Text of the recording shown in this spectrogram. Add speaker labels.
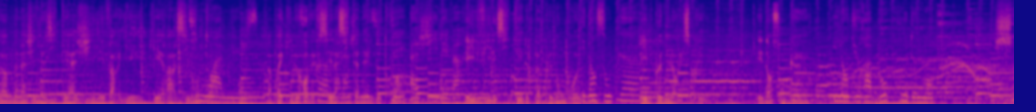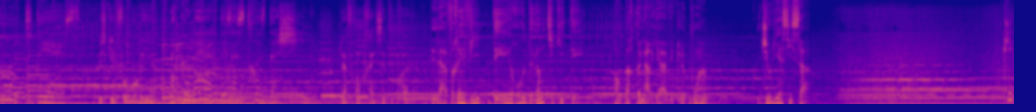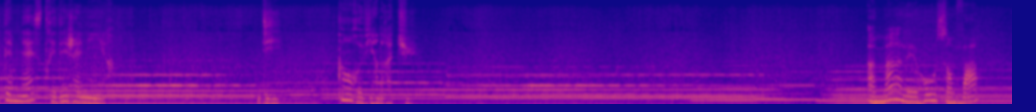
Speaker 1: cet homme à l'ingéniosité agile et variée qui erra si longtemps après qu'il eut renversé la citadelle de Troie. Et, il vit les cités de peuples nombreux.
Speaker 2: Et dans son cœur,
Speaker 1: il connut leur esprit. Et dans son cœur,
Speaker 2: il endura beaucoup de maux. Chante, déesse.
Speaker 1: Puisqu'il faut mourir,
Speaker 2: la colère désastreuse d'Achille.
Speaker 1: J'affronterai cette épreuve.
Speaker 3: La vraie vie des héros de l'Antiquité. En partenariat avec Le Point, Julia Sissa.
Speaker 2: Clytemnestre et Déjanire. Dis, quand reviendras-tu?
Speaker 4: Un mâle héros s'en va,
